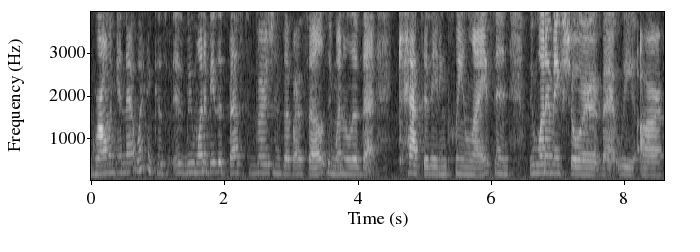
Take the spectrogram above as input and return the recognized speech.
growing in that way because we want to be the best versions of ourselves. We want to live that captivating queen life and we want to make sure that we are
